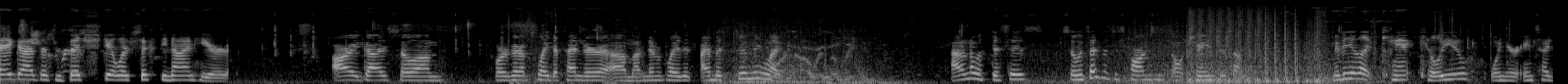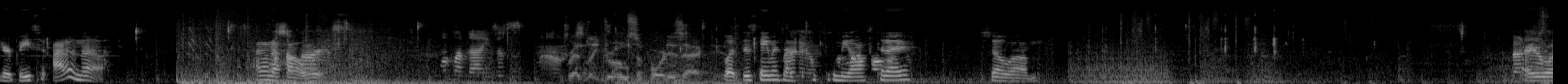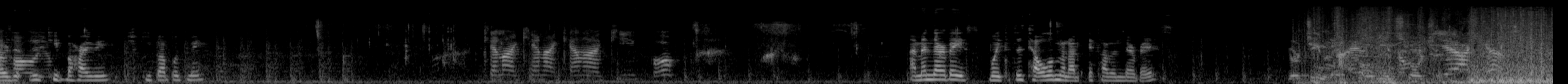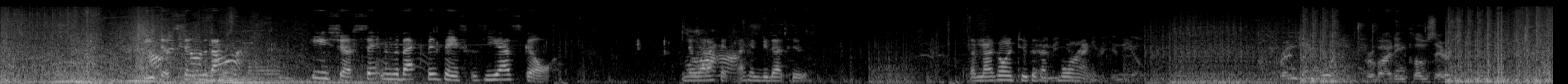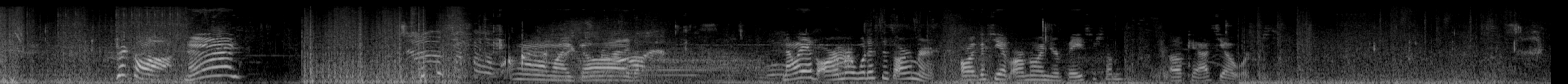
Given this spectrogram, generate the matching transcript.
Hey guys, this is Bitch Stealer 69 here. Alright guys, so um, we're gonna play Defender. Um, I've never played it. I'm assuming like, Now in the lead. I don't know what this is. So it says that the spawns don't change or something. Maybe they like can't kill you when you're inside your base. I don't know. I don't know how it works. What's up, guys? It's um, Friendly drone support is active. But this game is like pissing me off today. So um, better are you if I ready? follow Just keep behind me. Just keep up with me. Can I? Can I? Can I keep up? I'm in their base. Wait, does it tell them that I'm if I'm in their base? Your teammate I called in don't- Scorcher. Yeah, I guess. He's How just sitting in the back. die? He's just sitting in the back of his base because he has skill. You know what? I can I can do that too. But I'm not going to because that's Enemy boring. infantry in the open. Friendly warden, providing close air support. Trick off, man! Oh my God. Now I have armor. What is this armor? Oh, I guess you have armor on your base or something. Okay, I see how it works.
